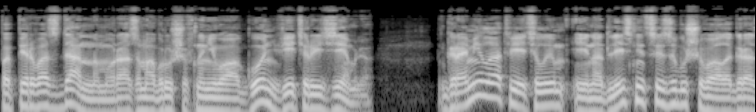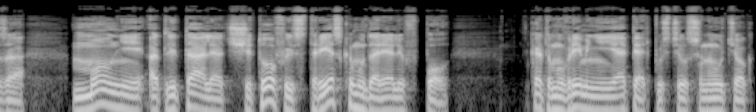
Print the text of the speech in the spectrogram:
по первозданному, разом обрушив на него огонь, ветер и землю. Громила ответил им, и над лестницей забушевала гроза. Молнии отлетали от щитов и с треском ударяли в пол. К этому времени я опять пустился на утек.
